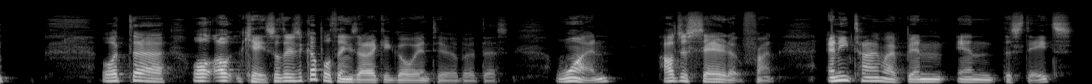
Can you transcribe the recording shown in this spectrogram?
what? Uh, well, oh, okay. So there's a couple things that I could go into about this. One, I'll just say it up front. Anytime I've been in the states,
